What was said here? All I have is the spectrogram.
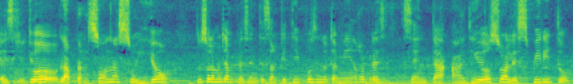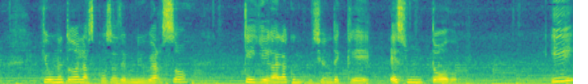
es decir, yo, la persona soy yo. No solamente representa ese arquetipo, sino también representa a Dios o al Espíritu que une todas las cosas del universo, que llega a la conclusión de que es un todo y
